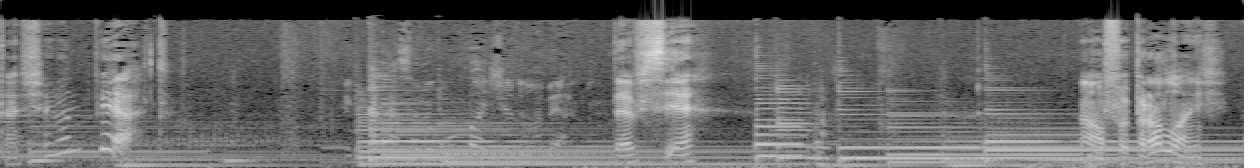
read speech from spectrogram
Tá chegando perto. Ele tá caçando algum bandido, Roberto. Deve ser. Não, foi pra longe.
